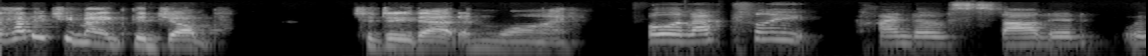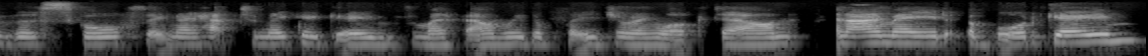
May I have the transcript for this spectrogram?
How did you make the jump to do that and why? Well, it actually kind of started with the school thing. I had to make a game for my family to play during lockdown, and I made a board game.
